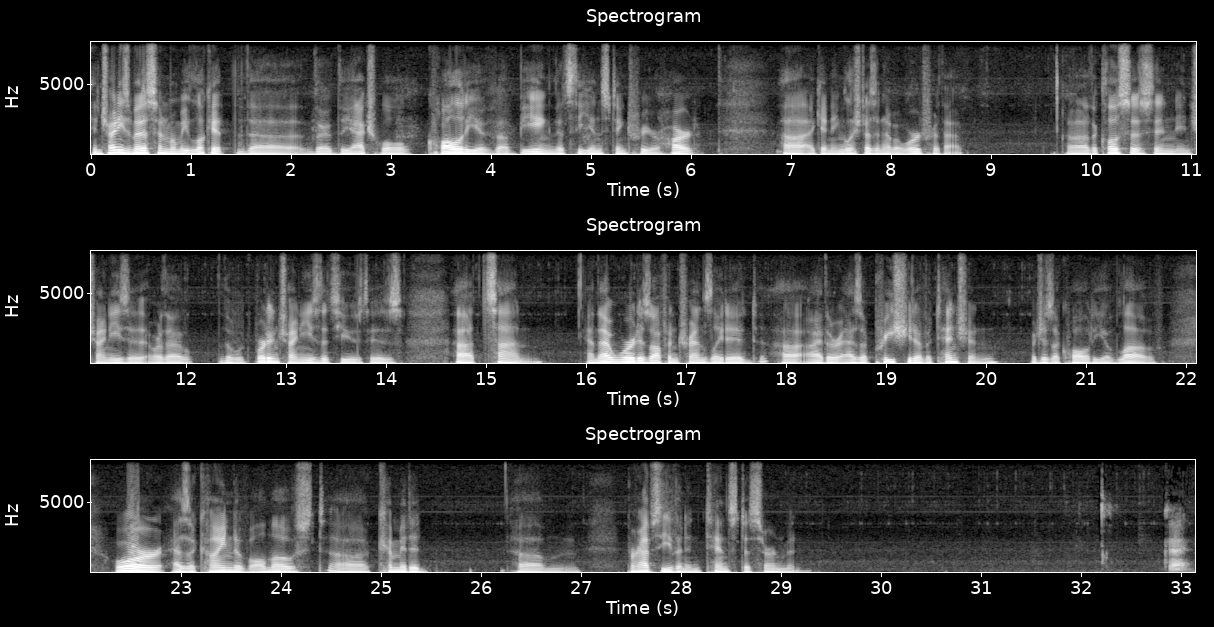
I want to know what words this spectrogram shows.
In Chinese medicine, when we look at the the, the actual quality of, of being, that's the instinct for your heart. Uh, again, English doesn't have a word for that. Uh, the closest in, in Chinese, uh, or the the word in Chinese that's used is uh, "can," and that word is often translated uh, either as appreciative attention, which is a quality of love, or as a kind of almost uh, committed, um, perhaps even intense discernment. Okay.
